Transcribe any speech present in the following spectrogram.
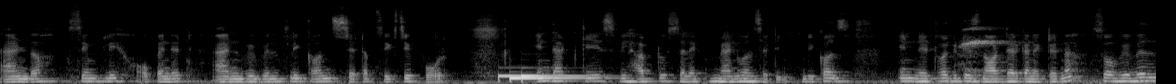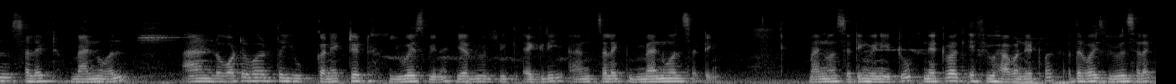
and uh, simply open it and we will click on setup 64 in that case we have to select manual setting because in network it is not there connected na? so we will select manual and whatever the you connected usb na? here we will click agree and select manual setting manual setting we need to network if you have a network. Otherwise we will select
